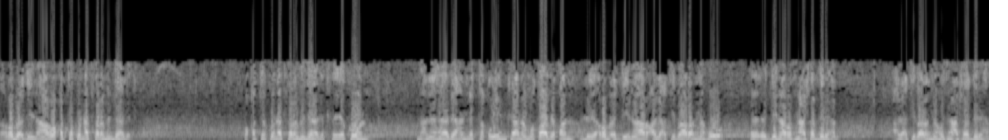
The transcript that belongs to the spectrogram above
ربع دينار وقد تكون أكثر من ذلك. وقد تكون أكثر من ذلك. فيكون معنى هذا أن التقويم كان مطابقا لربع الدينار على اعتبار أنه الدينار 12 درهم. على اعتبار أنه 12 درهم.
